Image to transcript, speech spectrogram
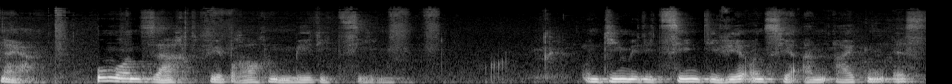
Naja, Umon sagt, wir brauchen Medizin. Und die Medizin, die wir uns hier aneignen, ist,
